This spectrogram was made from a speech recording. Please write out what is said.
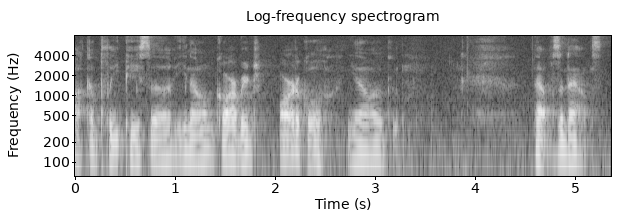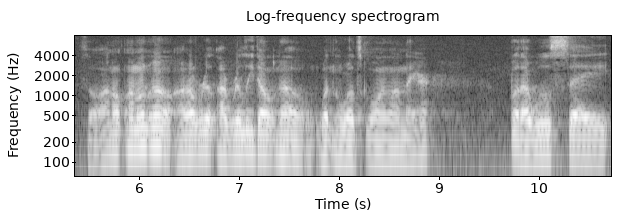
a complete piece of you know garbage article you know that was announced. So I don't I don't know I don't I really don't know what in the world's going on there, but I will say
